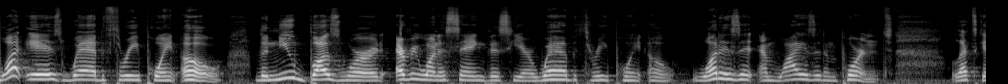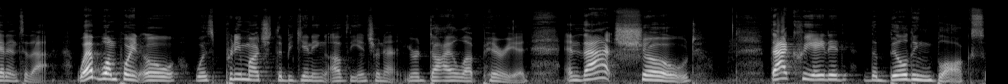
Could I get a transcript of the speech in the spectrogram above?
what is Web 3.0? The new buzzword everyone is saying this year Web 3.0. What is it and why is it important? Let's get into that. Web 1.0 was pretty much the beginning of the internet, your dial up period. And that showed, that created the building blocks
